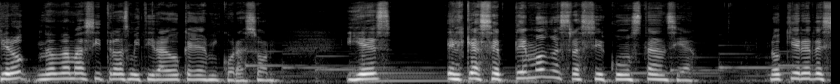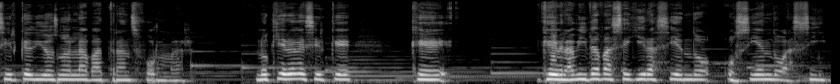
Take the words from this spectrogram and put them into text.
quiero nada más y transmitir algo que hay en mi corazón. Y es el que aceptemos nuestra circunstancia. No quiere decir que Dios no la va a transformar. No quiere decir que, que, la vida va a seguir haciendo o siendo así.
